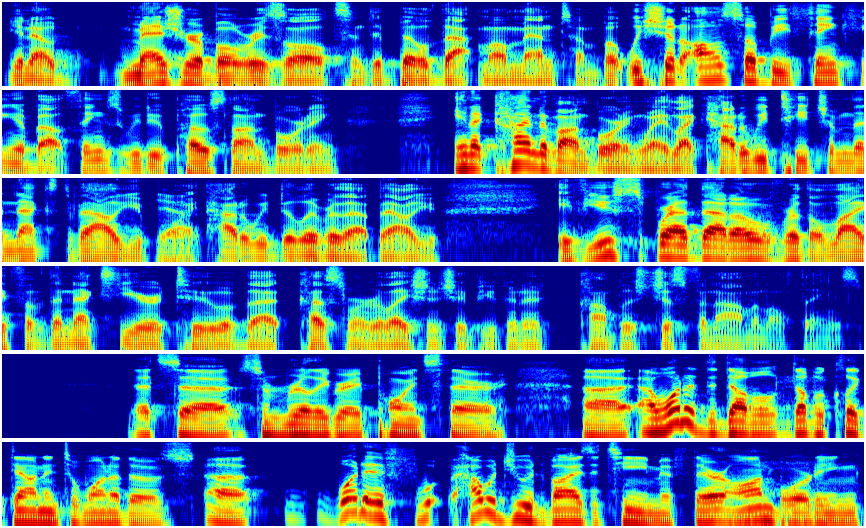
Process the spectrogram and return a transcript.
you know, measurable results and to build that momentum. But we should also be thinking about things we do post onboarding in a kind of onboarding way, like how do we teach them the next value point? Yeah. How do we deliver that value? If you spread that over the life of the next year or two of that customer relationship, you can accomplish just phenomenal things. That's uh, some really great points there. Uh, I wanted to double double click down into one of those. Uh, what if? How would you advise a team if their onboarding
